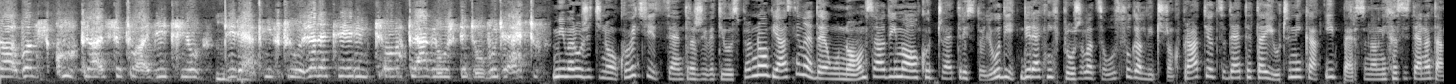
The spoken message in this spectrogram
robovsku prostu poziciju direktnih pružalaca jer im to pravi uštedu u budžetu. Mima Ružić-Noković iz Centra Živeti uspravno objasnila je da je u Novom Sadu ima oko 400 ljudi, direktnih pružalaca usluga, ličnog pratioca deteta i učenika i personalnih asistenata.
